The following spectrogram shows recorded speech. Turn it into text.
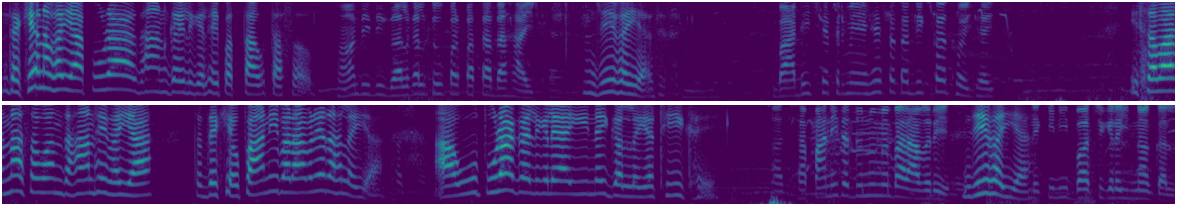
देखियो ना भैया पूरा धान गल गेल है पत्ता उत्ता सब। हाँ दीदी गल गल के ऊपर पत्ता दहाइत है। जी भैया बाढ़ी क्षेत्र में यही से दिक्कत हो छै। सवारना सवन धान है भैया। तो देखियो पानी बराबरे अच्छा आ उ पूरा गल गेले नहीं गलैया ठीक है। अच्छा पानी तो दोनों में बराबरी है। जी भैया। लेकिन ई बच गए न गल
